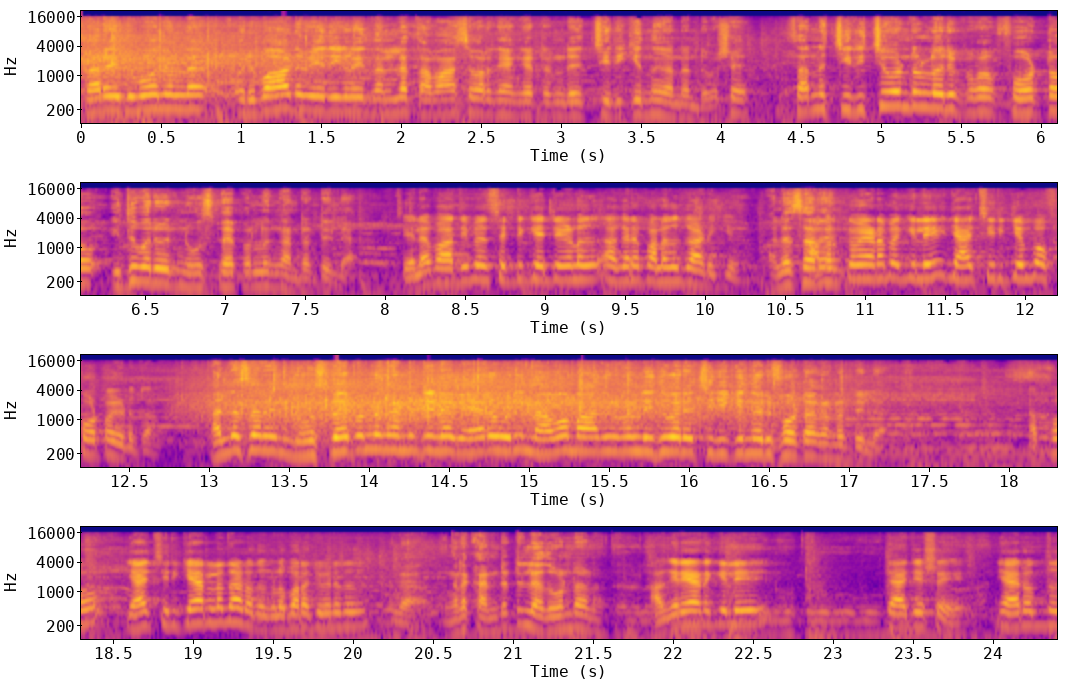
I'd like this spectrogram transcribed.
സാർ ഇതുപോലുള്ള ഒരുപാട് വേദികളിൽ നല്ല തമാശ പറഞ്ഞ് ഞാൻ കേട്ടിട്ടുണ്ട് ചിരിക്കുന്നത് കണ്ടിട്ടുണ്ട്. പക്ഷെ സാറിന് ചിരിച്ചുകൊണ്ടുള്ള ഒരു ഫോട്ടോ ഇതുവരെ ഒരു ന്യൂസ് പേപ്പറിലും കണ്ടിട്ടില്ല. ചില മാധ്യമ സർട്ടിഫിക്കറ്റുകൾ അങ്ങനെ പലതും കാണിക്കും. അല്ല സാർ അവർക്ക് വേണമെങ്കിൽ ഞാൻ ചിരിക്കുമ്പോൾ ഫോട്ടോ എടുക്കാം. അല്ല സാറേ ന്യൂസ് പേപ്പറിലും കണ്ടിട്ടില്ല വേറെ ഒരു നവമാധ്യമങ്ങളിൽ ഇതുവരെ ചിരിക്കുന്ന ഒരു ഫോട്ടോ കണ്ടിട്ടില്ല. അപ്പോൾ ഞാൻ ചിരിക്കാറുള്ളതാണോ നിങ്ങൾ പറഞ്ഞു വരുന്നത്? അല്ല അങ്ങനെ കണ്ടിട്ടില്ല അതുകൊണ്ടാണ്. അങ്ങനെയാണെങ്കിൽ രാജേഷേ ഞാനൊന്ന്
